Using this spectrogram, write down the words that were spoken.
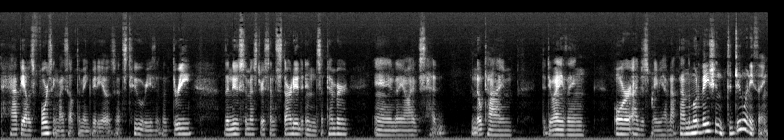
happy. I was forcing myself to make videos. That's two reasons. And three, the new semester since started in September, and you know I've had no time to do anything, or I just maybe have not found the motivation to do anything.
